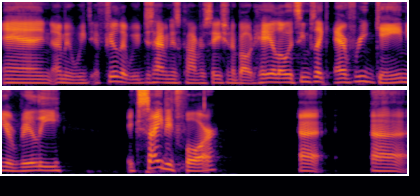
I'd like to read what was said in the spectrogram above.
and I mean, we feel that we're just having this conversation about Halo. It seems like every game you're really excited for, uh, uh,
